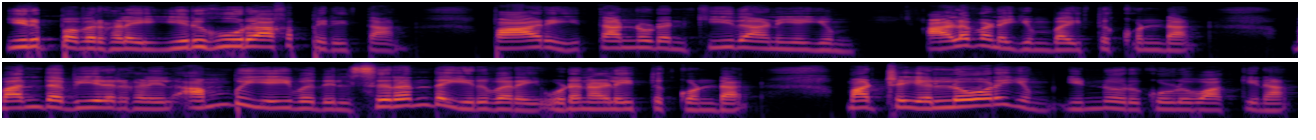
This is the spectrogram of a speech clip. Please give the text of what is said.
இருப்பவர்களை இருகூறாக பிரித்தான். பாரி தன்னுடன் கீதானியையும் அளவனையும் வைத்து கொண்டான். வந்த வீரர்களில் அம்பு எய்வதில் சிறந்த இருவரை உடனழைத்து கொண்டான். மற்ற எல்லோரையும் இன்னொரு குழுவாக்கினான்.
